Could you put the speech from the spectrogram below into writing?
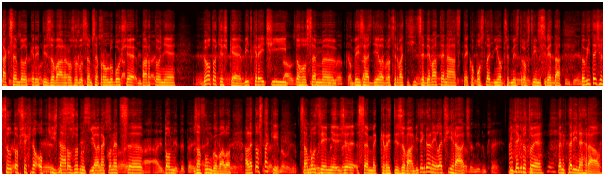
tak jsem byl kritizován, rozhodl jsem se pro Luboše Bartoně, bylo to těžké. Vít Krejčí, toho jsem eh, vyřadil v roce 2019 jako posledního před mistrovstvím světa. To víte, že jsou to všechno obtížná rozhodnutí, ale nakonec eh, to zafungovalo. Ale to taky. Samozřejmě, že jsem kritizován. Víte, kdo je nejlepší hráč? Víte, kdo to je? Ten, který nehrál.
